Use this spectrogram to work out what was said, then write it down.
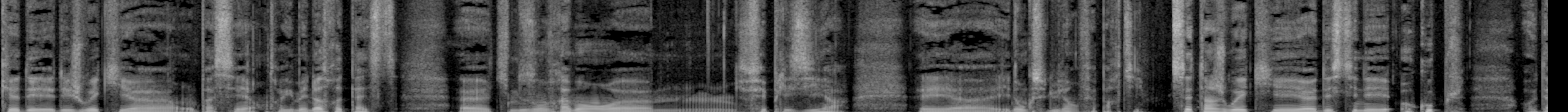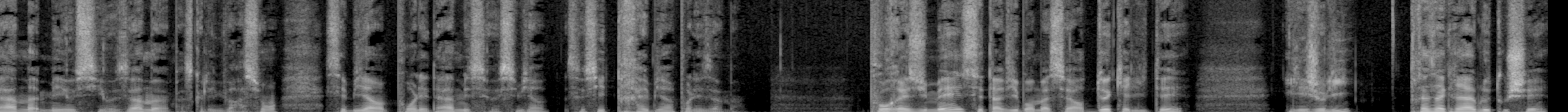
que des, jouets qui ont passé entre guillemets notre test, qui nous ont vraiment fait plaisir. Et, et donc celui-là en fait partie. C'est un jouet qui est destiné au couple aux dames, mais aussi aux hommes, parce que les vibrations, c'est bien pour les dames, et c'est aussi, bien, aussi très bien pour les hommes. Pour résumer, c'est un vibromasseur de qualité. Il est joli, très agréable au toucher.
